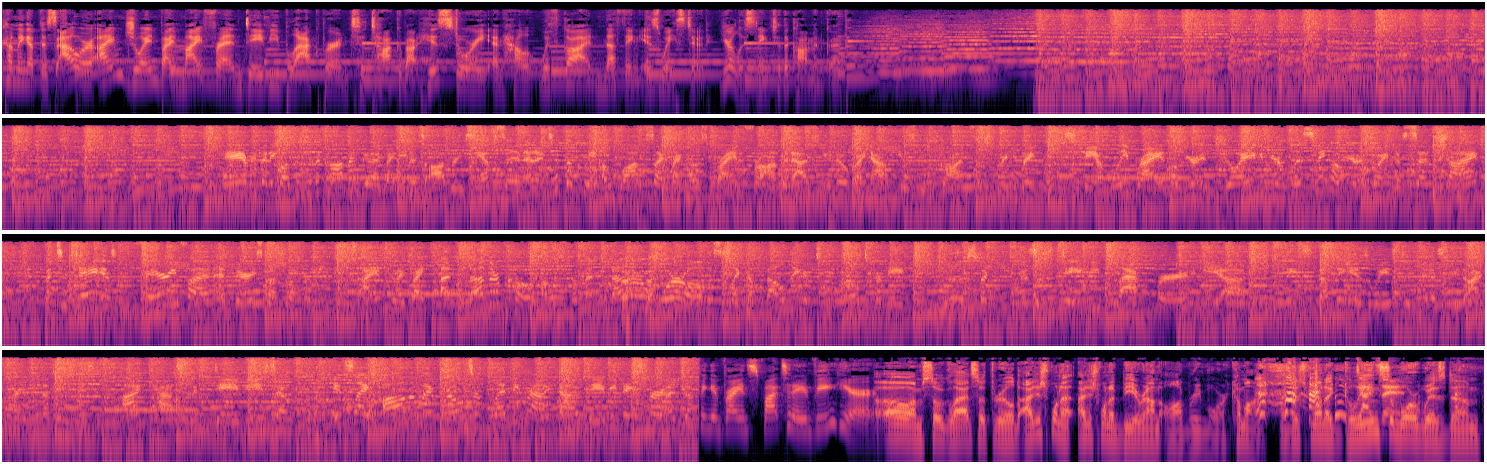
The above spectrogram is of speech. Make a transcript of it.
Coming up this hour, I'm joined by my friend Davey Blackburn to talk about his story and how, with God, nothing is wasted. You're listening to The Common Good. Hey, everybody, welcome to The Common Good. My name is Aubrey Sampson, and I'm typically alongside my host, Brian Fromm. But as you know by now, he has been gone for spring break with his family. Brian, hope you're enjoying. If you're listening, hope you're enjoying the sunshine. Another co-host from another world. This is like the melding of two worlds for me. Jumping in Brian's spot today and being here. Oh, I'm so glad, so thrilled. I just want to I just want to be around Aubrey more. Come on. I just want to glean some more wisdom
